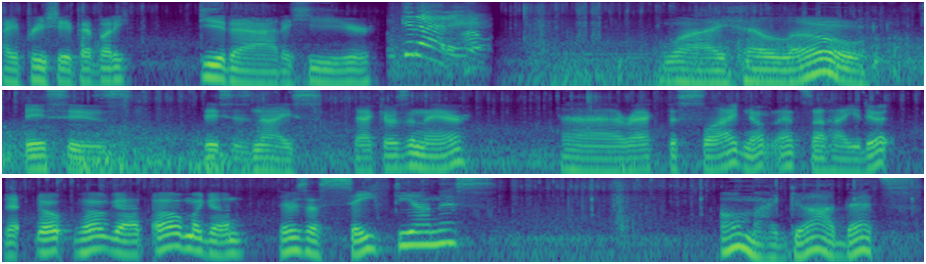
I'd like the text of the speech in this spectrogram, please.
I appreciate that, buddy. Get out of here. Get out of here! Why, hello. This is, this is nice. That goes in there. Uh, rack the slide. Nope, that's not how you do it. That, oh, oh god. Oh my god. There's a safety on this? Oh my god, that's,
